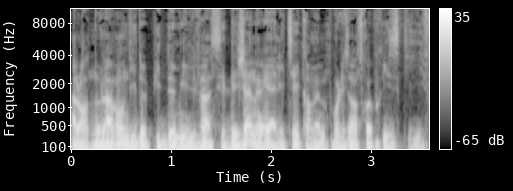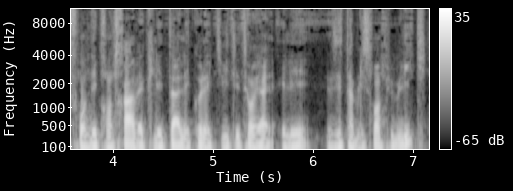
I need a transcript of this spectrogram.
Alors nous l'avons dit depuis 2020, c'est déjà une réalité quand même pour les entreprises qui font des contrats avec l'État, les collectivités territoriales et les établissements publics.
